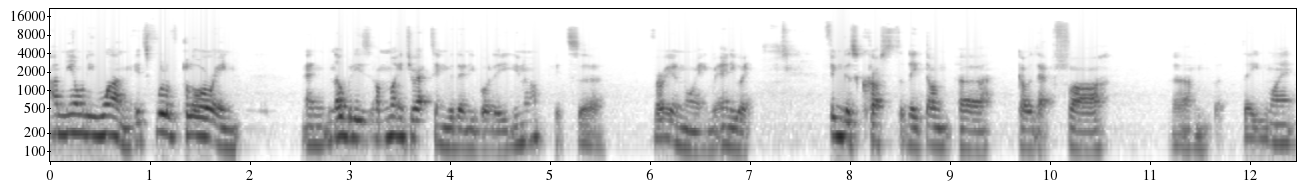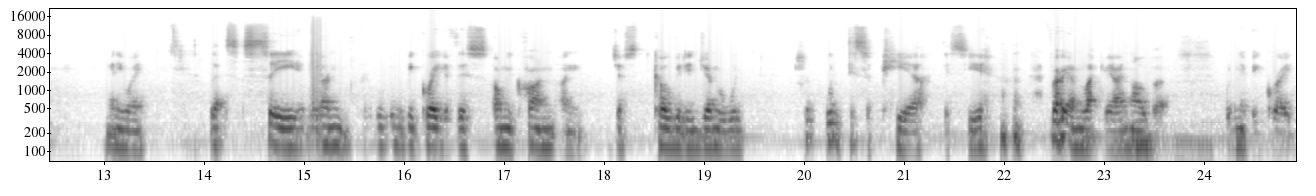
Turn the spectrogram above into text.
I'm the only one. It's full of chlorine. And nobody's, I'm not interacting with anybody, you know? It's, uh, very annoying. But anyway, fingers crossed that they don't uh, go that far. Um, but they might. Anyway, let's see. And it would be great if this Omicron and just COVID in general would would disappear this year. very unlikely, I know, but wouldn't it be great?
